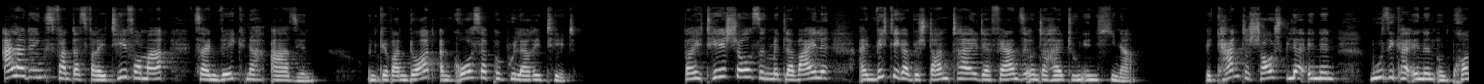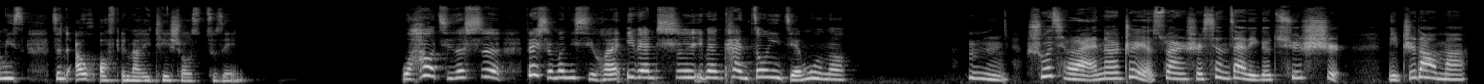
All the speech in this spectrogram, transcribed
Allerdings fand das Varieté-Format seinen Weg nach Asien und gewann dort an großer Popularität. Varieté-Shows sind mittlerweile ein wichtiger Bestandteil der Fernsehunterhaltung in China. Bekannte SchauspielerInnen, MusikerInnen und Promis sind auch oft in Varieté-Shows zu sehen. 我好奇的是，为什么你喜欢一边吃一边看综艺节目呢？ 嗯，说起来呢，这也算是现在的一个趋势。你知道吗？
